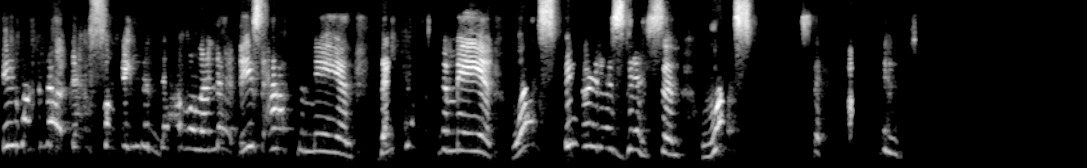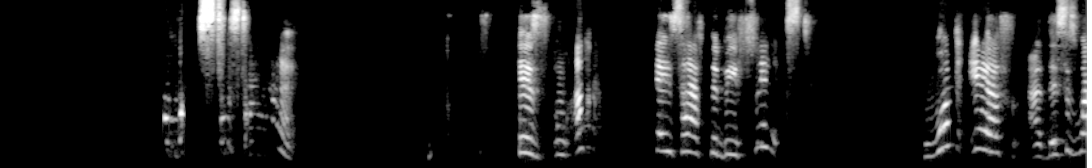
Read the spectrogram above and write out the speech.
He wasn't up there fighting the devil and that he's after me and they after me and what spirit is this and what? what's his eyes have to be fixed. What if, uh, this is why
